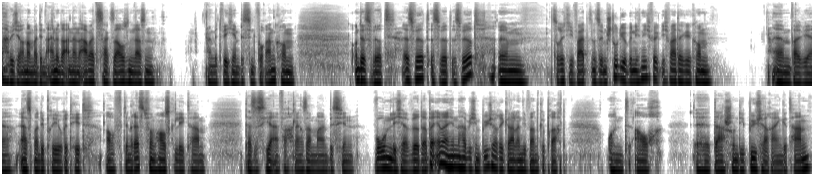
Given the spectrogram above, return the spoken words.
habe ich auch nochmal den ein oder anderen Arbeitstag sausen lassen, damit wir hier ein bisschen vorankommen. Und es wird, es wird, es wird, es wird. Ähm, so richtig weit, also im Studio bin ich nicht wirklich weitergekommen, ähm, weil wir erstmal die Priorität auf den Rest vom Haus gelegt haben, dass es hier einfach langsam mal ein bisschen wohnlicher wird. Aber immerhin habe ich ein Bücherregal an die Wand gebracht und auch äh, da schon die Bücher reingetan.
